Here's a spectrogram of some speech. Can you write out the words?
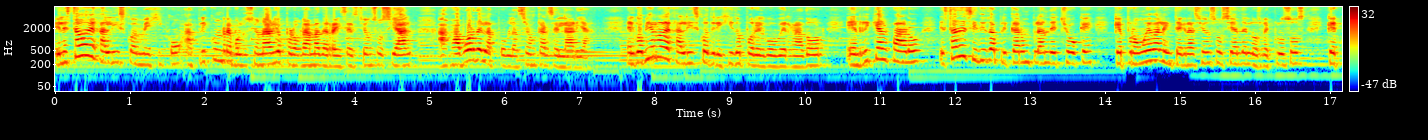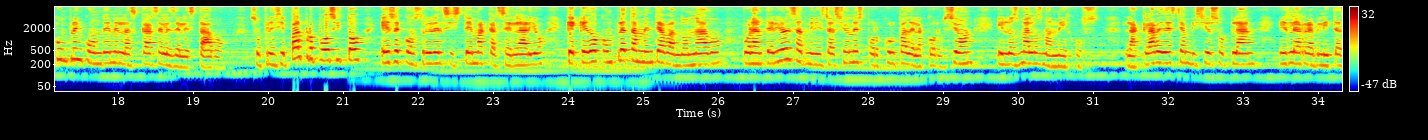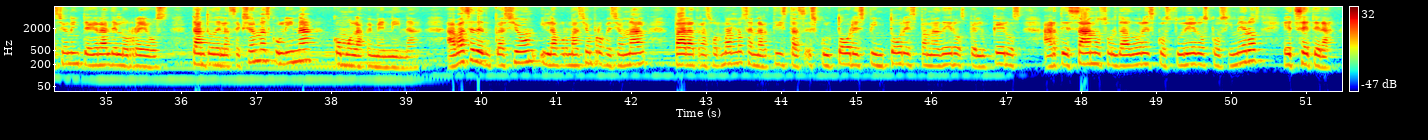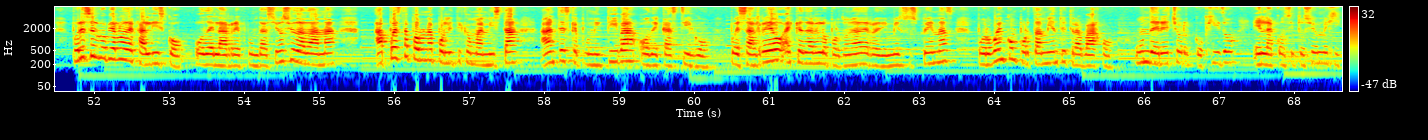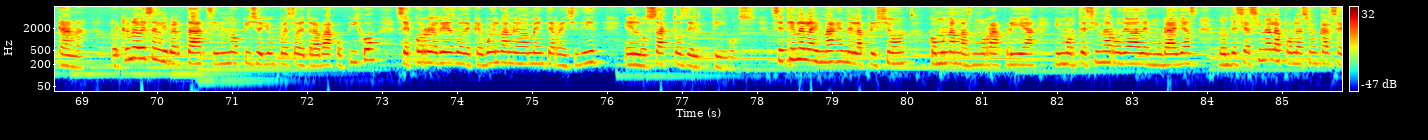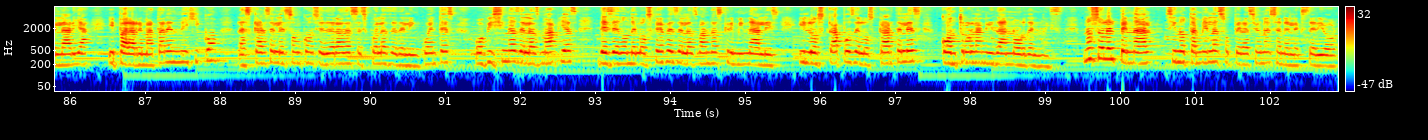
El Estado de Jalisco en México aplica un revolucionario programa de reinserción social a favor de la población carcelaria el gobierno de Jalisco, dirigido por el gobernador Enrique Alfaro, está decidido a aplicar un plan de choque que promueva la integración social de los reclusos que cumplen condena en las cárceles del Estado. Su principal propósito es reconstruir el sistema carcelario que quedó completamente abandonado por anteriores administraciones por culpa de la corrupción y los malos manejos. La clave de este ambicioso plan es la rehabilitación integral de los reos, tanto de la sección masculina como la femenina, a base de educación y la formación profesional para transformarlos en artistas, escultores, pintores, panaderos, peluqueros, artesanos, soldadores, costureros, cocineros, etc. Por eso el gobierno de Jalisco o de la Refundación Ciudadana apuesta por una política humanista antes que punitiva o de castigo, pues al reo hay que darle la oportunidad de redimir sus penas por buen comportamiento y trabajo, un derecho recogido en la Constitución mexicana, porque una vez en libertad, sin un oficio y un puesto de trabajo fijo, se corre el riesgo de que vuelva nuevamente a reincidir en los actos delictivos. Se tiene la imagen de la prisión como una mazmorra fría y mortecina rodeada de murallas donde se hacina la población carcelaria y para rematar en México las cárceles son consideradas escuelas de delincuentes, oficinas de las mafias desde donde los jefes de las bandas criminales y los capos de los cárteles controlan y dan órdenes. No solo el penal, sino también las operaciones en el exterior.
